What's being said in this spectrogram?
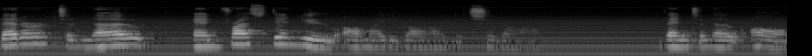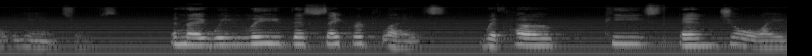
better to know and trust in you, Almighty God, Shaddai, than to know all the answers. And may we leave this sacred place with hope, peace, and joy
